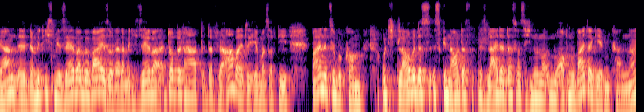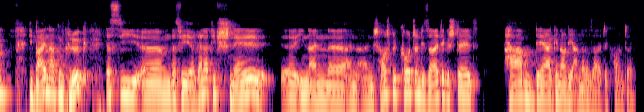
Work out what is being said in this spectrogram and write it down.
ja, äh, damit ich es mir selber beweise oder damit ich selber doppelt hart dafür arbeite, irgendwas auf die Beine zu bekommen. Und ich glaube, das ist genau das, ist leider das, was ich nur, noch, nur auch nur weitergeben kann. Ne? Die beiden hatten Glück, dass sie, ähm, dass wir relativ schnell äh, ihnen einen, äh, einen, einen Schauspielcoach an die Seite gestellt haben, der genau die andere Seite konnte.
